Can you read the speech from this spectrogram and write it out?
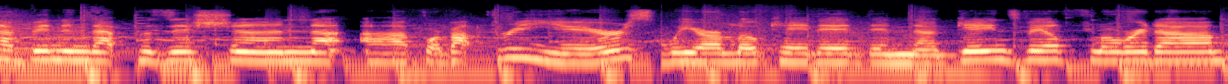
I've been in that position uh, for about three years. We are located in uh, Gainesville, Florida,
